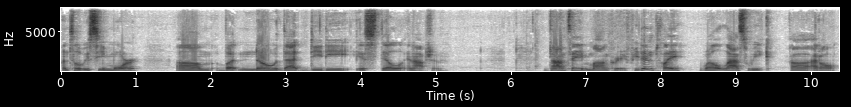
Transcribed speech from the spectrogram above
until we see more. Um, but know that Dede is still an option. Donte Moncrief. He didn't play well last week uh, at all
